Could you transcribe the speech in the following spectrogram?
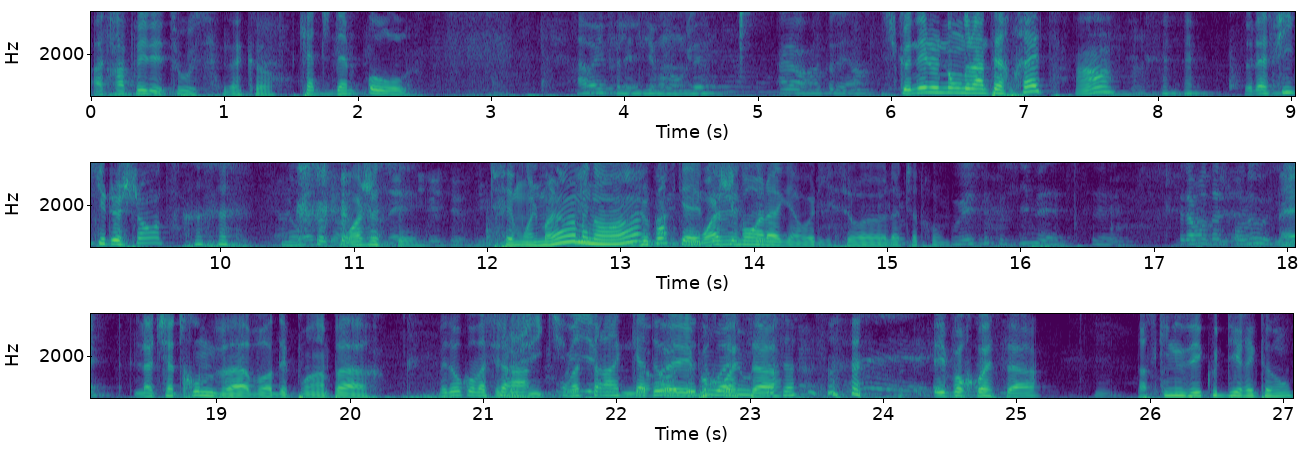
Attrapez-les tous, d'accord. catch them all. Ah ouais, il fallait le dire en anglais. Alors attendez, hein. Tu connais le nom de l'interprète Hein? De la fille qui le chante? Non. Moi je sais. Tu fais moins le malin maintenant, hein? Je pense qu'il y a Moi, je effectivement sais. un lag, hein, Wally, sur euh, la chatroom. Oui, c'est possible, mais c'est c'est l'avantage pour nous aussi. Mais la chatroom va avoir des points à part. Mais donc on va se faire, un, on va se faire un Non, cadeau et de nous pourquoi à nous, ça Et pourquoi ça Parce qu'ils nous écoutent directement.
